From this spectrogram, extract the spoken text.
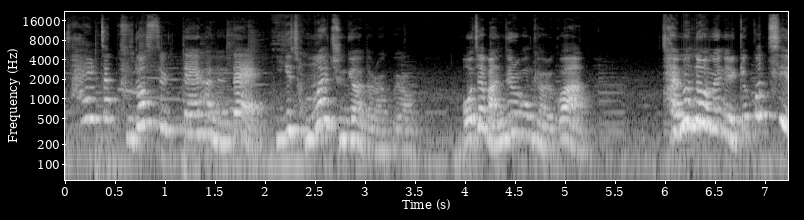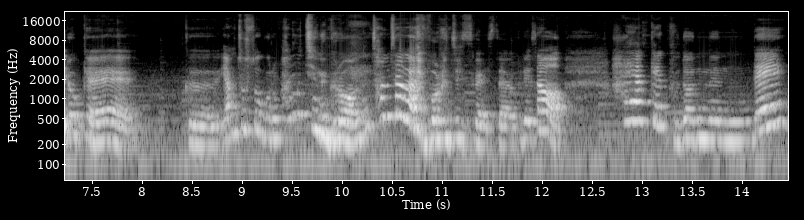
살짝 굳었을 때 하는데 이게 정말 중요하더라고요. 어제 만들어 본 결과 잘못 넣으면 이렇게 꽃이 이렇게 그 양초 속으로 파묻히는 그런 참사가 벌어질 수가 있어요. 그래서 하얗게 굳었는데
